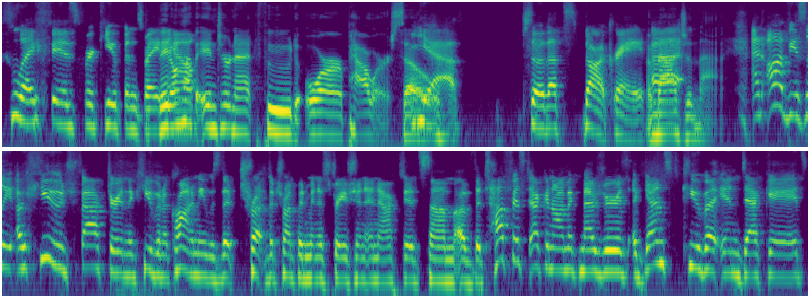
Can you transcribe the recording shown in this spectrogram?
life is for Cubans right now. They don't have internet, food, or power. So, yeah, so that's not great. Imagine uh, that. And obviously, a huge factor in the Cuban economy was that tr- the Trump administration enacted some of the toughest economic measures against Cuba in decades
